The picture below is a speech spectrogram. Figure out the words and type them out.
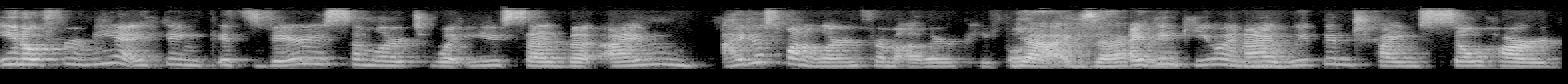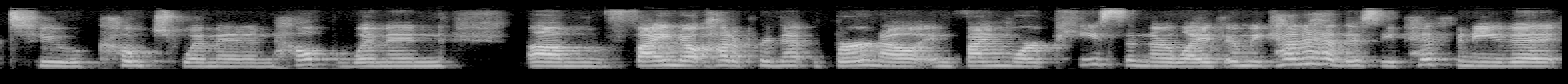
you know, for me, I think it's very similar to what you said, but I'm, I just want to learn from other people. Yeah, exactly. I think you and I, mm-hmm. we've been trying so hard to coach women and help women um, find out how to prevent burnout and find more peace in their life. And we kind of had this epiphany that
